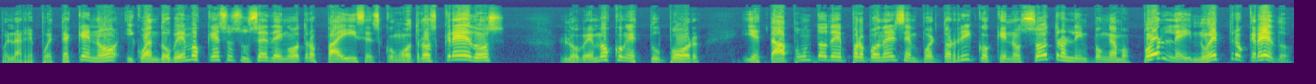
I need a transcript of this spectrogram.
Pues la respuesta es que no. Y cuando vemos que eso sucede en otros países con otros credos, lo vemos con estupor y está a punto de proponerse en Puerto Rico que nosotros le impongamos por ley nuestro credo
